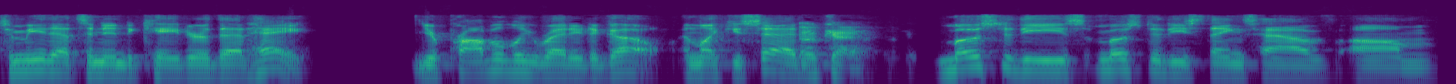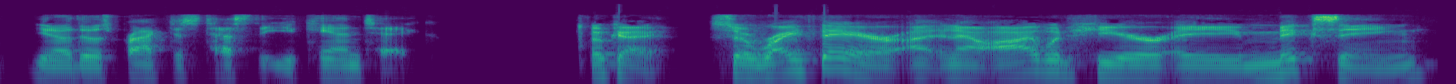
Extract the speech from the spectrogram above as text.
to me that's an indicator that hey, you're probably ready to go. And like you said, Okay. Most of these most of these things have um, you know those practice tests that you can take. Okay. So right there, I, now I would hear a mixing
